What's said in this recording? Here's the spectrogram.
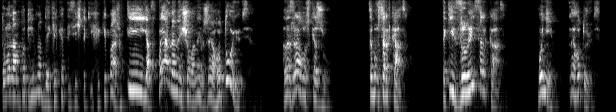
Тому нам потрібно декілька тисяч таких екіпажів. І я впевнений, що вони вже готуються. Але зразу скажу: це був сарказм. Такий злий сарказм. Бо ні, не готуються.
